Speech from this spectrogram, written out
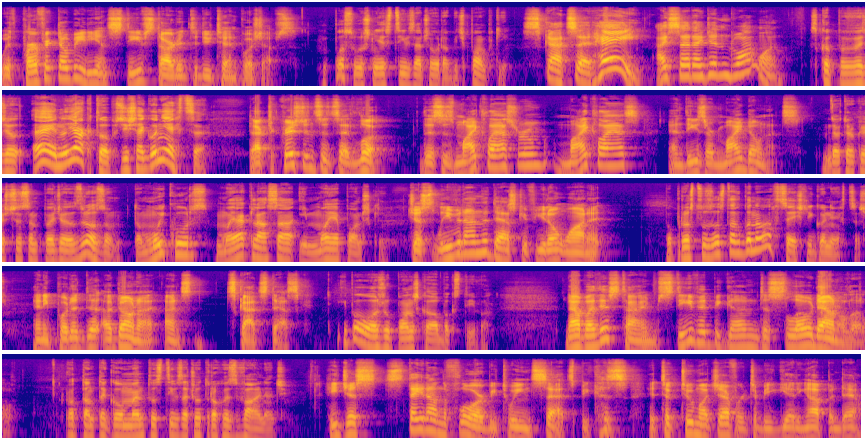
With perfect obedience, Steve started to do 10 push ups. Posłusznie Steve zaczął robić pompki. Scott said, Hey, I said I didn't want one. Scott powiedział, ej, no jak to? Przecież ja go nie chcę. Dr. Christensen said, Look, this is my classroom, my class, and these are my donuts. Dr Christensen powiedział, zrozum, to mój kurs, moja klasa i moje pączki. Just leave it on the desk if you don't want it. Po prostu zostaw go na ławce, jeśli go nie chcesz. And he put a donut on Scott's desk. I położył pączka obok Steve'a. Now, by this time, Steve had begun to slow down a little. Od tamtego momentu Steve zaczął trochę zwalniać. He just stayed on the floor between sets because it took too much effort to be getting up and down.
